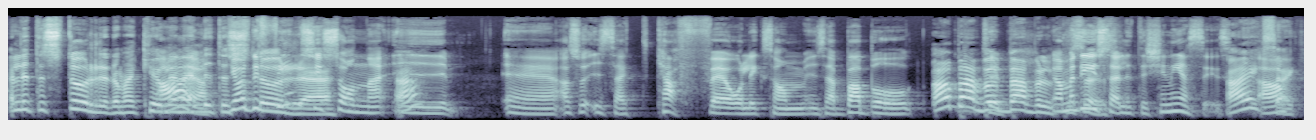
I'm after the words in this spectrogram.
Ja, Lite större, de här kulorna Ah, är ja. lite ja, större. det finns ju sådana Ja. i, eh, alltså i så kaffe och liksom i så här bubble. Ja, bubble, bubble, Ja, men det är ju precis. så lite kinesiskt. Ja, exakt.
